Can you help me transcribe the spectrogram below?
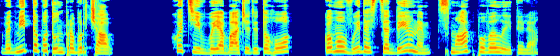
Ведмідь Топотун пробурчав. Хотів би я бачити того, кому видасться дивним смак повелителя.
